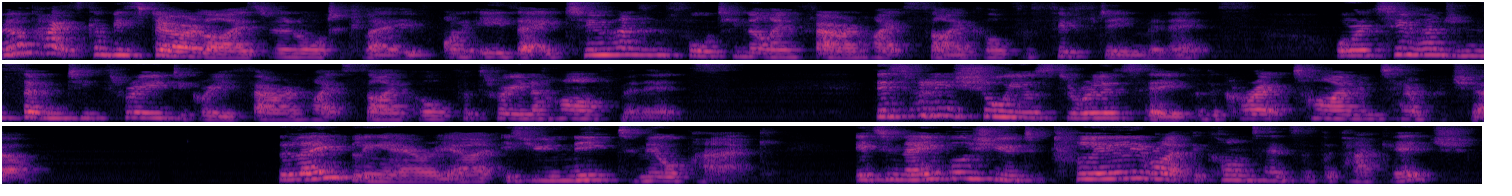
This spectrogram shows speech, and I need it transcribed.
Millpacks can be sterilised in an autoclave on either a 249 Fahrenheit cycle for 15 minutes or a 273 degree Fahrenheit cycle for 3.5 minutes. This will ensure your sterility for the correct time and temperature. The labelling area is unique to Millpack. It enables you to clearly write the contents of the package,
